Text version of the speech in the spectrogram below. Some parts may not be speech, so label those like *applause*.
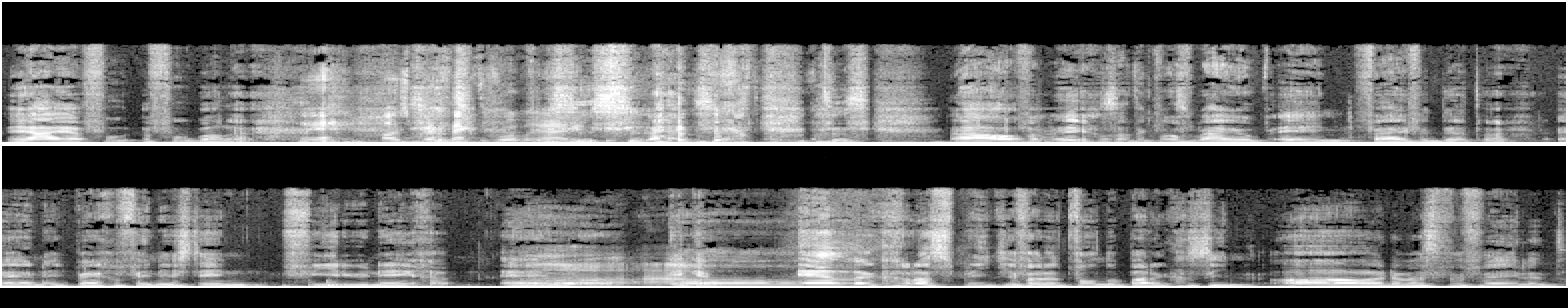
Ja, ja, vo voetballen. Ja, als perfecte *laughs* voorbereiding. dus, ja, het is echt, dus, halverwege zat ik volgens mij op 1,35. En ik ben gefinished in 4 uur 9. En oh, ik heb elk grassprietje van het Vondelpark gezien. Oh, dat was vervelend.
